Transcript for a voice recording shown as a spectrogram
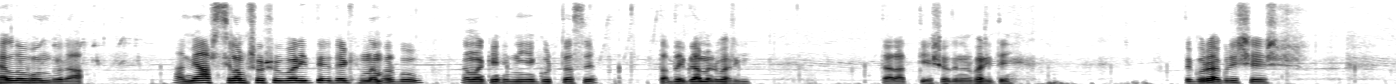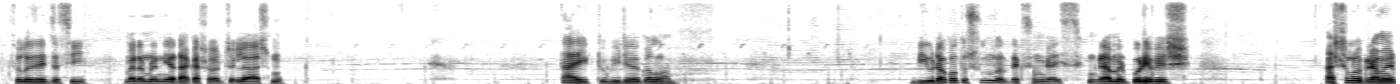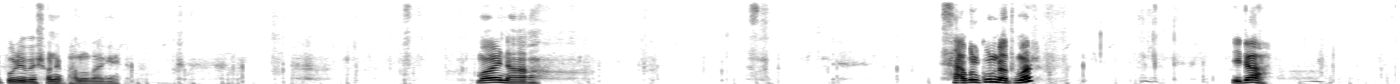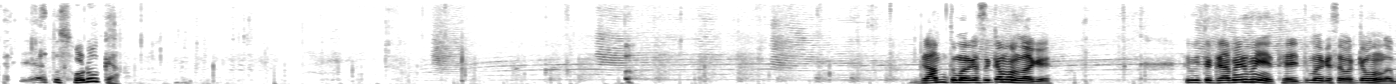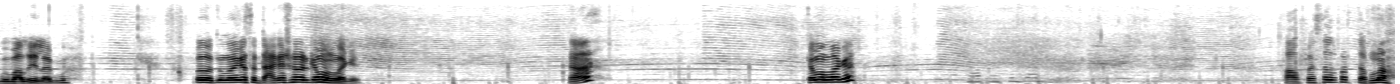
Hello বন্ধুরা, আমি আসছিলাম শ্বশুর বাড়িতে দেখেন আমার বউ আমাকে নিয়ে ঘুরতেছে তাদের গ্রামের বাড়ি, তার আত্মীয় স্বজনের বাড়িতে। তো ঘোরাঘুরি শেষ, চলে যাইতেছি, ম্যাডামরা নিয়ে ঢাকা শহর চলে আসব তাই একটু ভিডিও করলাম। ভিউটা কত সুন্দর দেখছেন গাইস গ্রামের পরিবেশ। আসলে গ্রামের পরিবেশ অনেক ভালো লাগে। ময়না ছাগল কোনটা তোমার? এটা এত ছোট কে? গ্রাম তোমার কাছে কেমন লাগে? তুমি তো গ্রামের মেয়ে, তাই তোমার কাছে আবার কেমন লাগবে? ভালোই লাগবে। ও, তোমার কাছে ঢাকা শহর কেমন লাগে? হ্যাঁ? কেমন লাগে? পাও ফেসাল পারতাম না?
